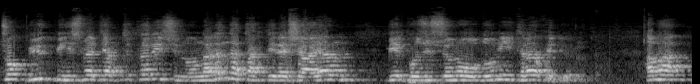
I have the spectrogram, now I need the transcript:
çok büyük bir hizmet yaptıkları için onların da takdire şayan bir pozisyonu olduğunu itiraf ediyorum. Ama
